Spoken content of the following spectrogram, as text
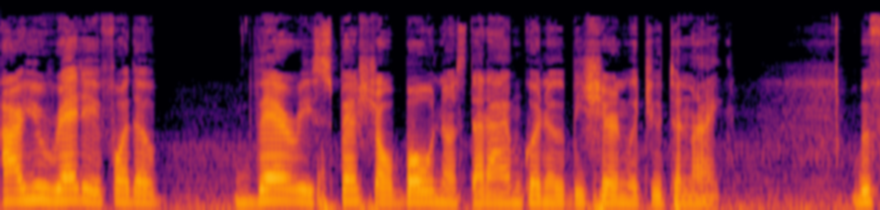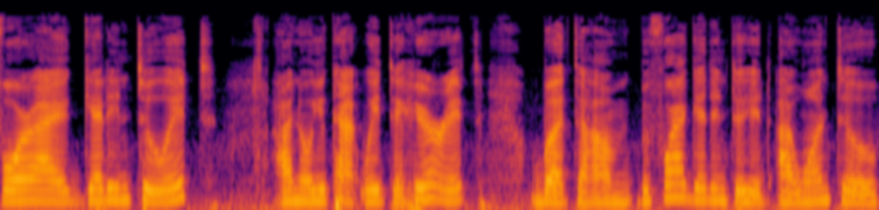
Are you ready for the very special bonus that I'm going to be sharing with you tonight? Before I get into it, I know you can't wait to hear it, but um, before I get into it, I want to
